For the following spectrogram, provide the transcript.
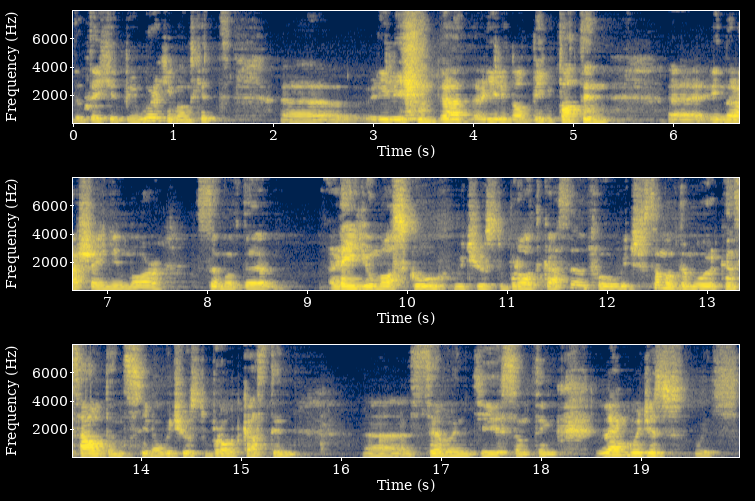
that they had been working on had uh, really really not being taught in uh, in Russia anymore. Some of the Radio Moscow, which used to broadcast, uh, for which some of them were consultants, you know, which used to broadcast in uh, 70 something languages with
